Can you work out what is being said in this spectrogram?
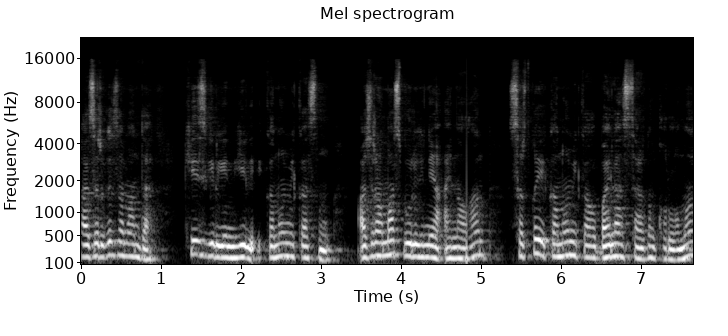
қазіргі заманда кез келген ел экономикасының ажырамас бөлігіне айналған сыртқы экономикалық байланыстардың құрылымы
